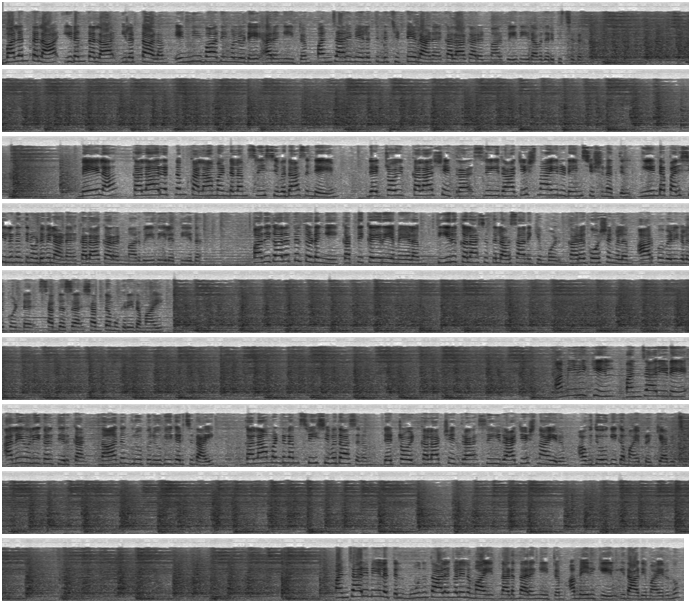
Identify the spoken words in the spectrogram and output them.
വലന്തല ഇടന്തല ഇലത്താളം എന്നീ വാദ്യങ്ങളുടെ അരങ്ങേറ്റം പഞ്ചാരി മേളത്തിന്റെ ചിട്ടയിലാണ് കലാകാരന്മാർ വേദിയിൽ അവതരിപ്പിച്ചത്. മേള കലാരത്നം കലാമണ്ഡലം ശ്രീ ശിവദാസിന്റെയും ഡെട്രോയിറ്റ് കലാക്ഷേത്ര ശ്രീ രാജേഷ് നായരുടെയും ശിക്ഷണത്തിൽ നീണ്ട പരിശീലനത്തിനൊടുവിലാണ് കലാകാരന്മാർ വേദിയിലെത്തിയത്. പതികാലത്തിൽ തുടങ്ങി കത്തിക്കയറിയ മേളം തീരുകലാശത്തിൽ അവസാനിക്കുമ്പോൾ കരഘോഷങ്ങളും ആർപ്പുവിളികളും കൊണ്ട് സദസ് ശബ്ദമുഖരിതമായി. അമേരിക്കയിൽ പഞ്ചാരിയുടെ അലയൊലികൾ തീർക്കാൻ നാദം ഗ്രൂപ്പ് രൂപീകരിച്ചതായി കലാമണ്ഡലം ശ്രീ ശിവദാസനും ഡെട്രോയിറ്റ് കലാക്ഷേത്ര ശ്രീ രാജേഷ് നായരും ഔദ്യോഗികമായി പ്രഖ്യാപിച്ചു. പഞ്ചാരിമേളത്തിൽ മൂന്ന് താളങ്ങളിലുമായി നടന്ന അരങ്ങേറ്റം അമേരിക്കയിൽ ഇതാദ്യമായിരുന്നു.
